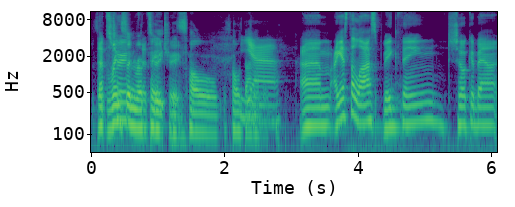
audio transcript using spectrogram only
it's That's like rinse true. and That's repeat true. this whole this whole dynamic. yeah. Um, I guess the last big thing to talk about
